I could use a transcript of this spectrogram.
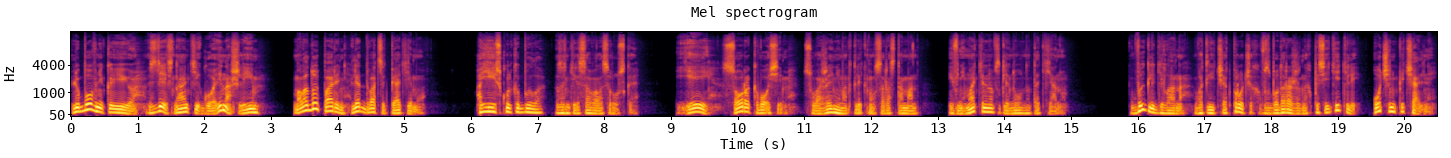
Любовника ее здесь, на Антигуа, и нашли. Молодой парень, лет двадцать пять ему». «А ей сколько было?» — заинтересовалась русская. «Ей сорок восемь», — с уважением откликнулся Растаман и внимательно взглянул на Татьяну. Выглядела она, в отличие от прочих взбудораженных посетителей, очень печальной,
